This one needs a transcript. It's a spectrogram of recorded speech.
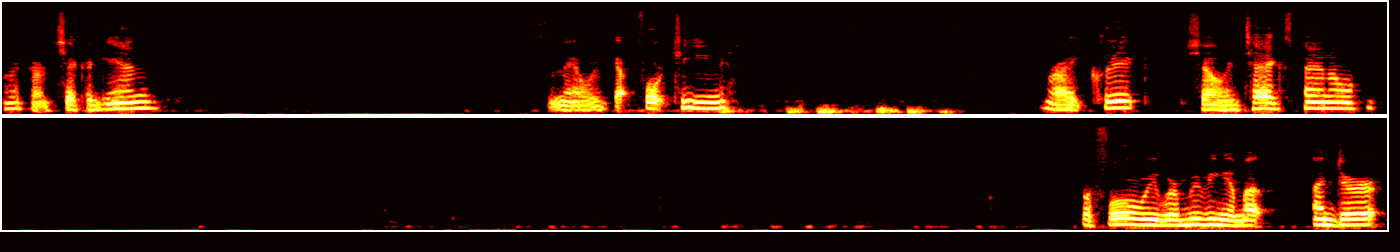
We're going to check again. So now we've got 14. right click, show in tags panel. Before we were moving them up under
